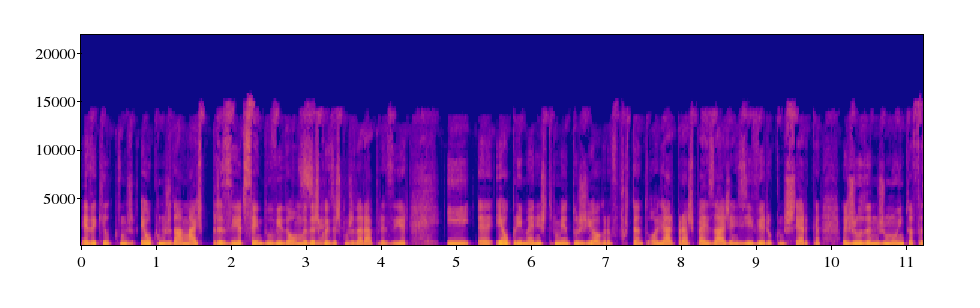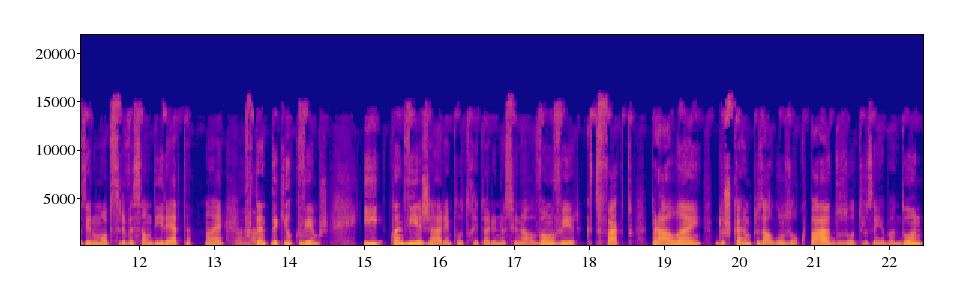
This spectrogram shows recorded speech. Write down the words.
é daquilo que nos, é o que nos dá mais prazer, sem dúvida, ou uma Sim. das coisas que nos dará prazer, e uh, é o primeiro instrumento do geógrafo. Portanto, olhar para as paisagens e ver o que nos cerca ajuda-nos muito a fazer uma observação direta, não é? Uhum. Portanto, daquilo que vemos. E quando viajarem pelo território nacional, vão ver que, de facto, para além dos campos, alguns ocupados, outros em abandono,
